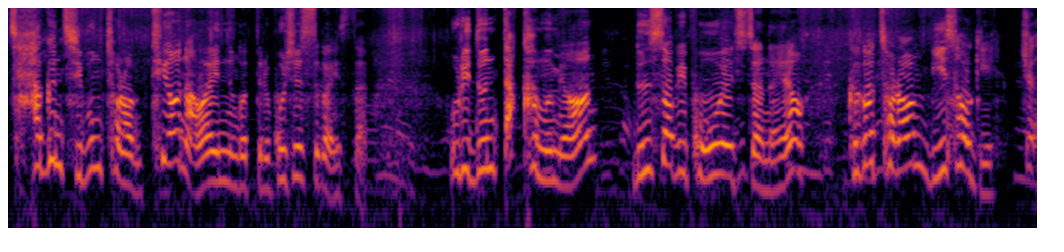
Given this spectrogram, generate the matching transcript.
작은 지붕처럼 튀어나와 있는 것들을 보실 수가 있어요. 우리 눈 딱 감으면 눈썹이 보호해 주잖아요. 그것처럼 미석이 쭉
